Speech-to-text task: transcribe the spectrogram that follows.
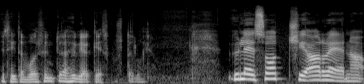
ja siitä voi syntyä hyviä keskusteluja. Yle Sochi Areena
